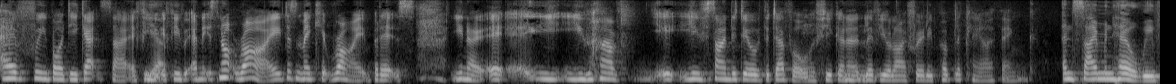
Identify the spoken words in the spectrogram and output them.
everybody gets that. If you Yeah. if you and it's not right, it doesn't make it right. But it's you know, it, you have you've signed a deal with the devil if you're going to live your life really publicly. I think. And Simon Hill, we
